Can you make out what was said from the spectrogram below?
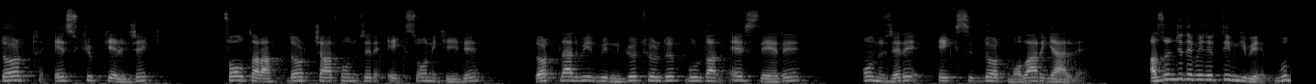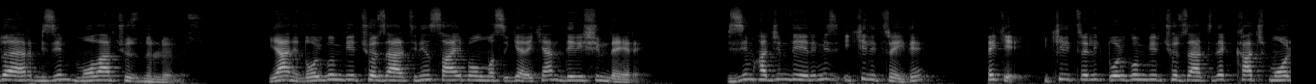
4S küp gelecek. Sol taraf 4 çarpı 10 üzeri eksi 12 idi. 4'ler birbirini götürdü. Buradan S değeri 10 üzeri eksi 4 molar geldi. Az önce de belirttiğim gibi bu değer bizim molar çözünürlüğümüz. Yani doygun bir çözeltinin sahip olması gereken derişim değeri. Bizim hacim değerimiz 2 litreydi. Peki 2 litrelik doygun bir çözeltide kaç mol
